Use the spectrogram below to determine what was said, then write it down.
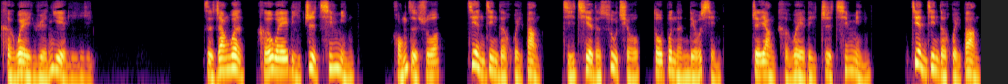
可谓远也已矣。”子张问：“何为礼智亲民？”孔子说：“渐进的毁谤，急切的诉求都不能流行。”这样可谓理智清明，渐进的毁谤、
